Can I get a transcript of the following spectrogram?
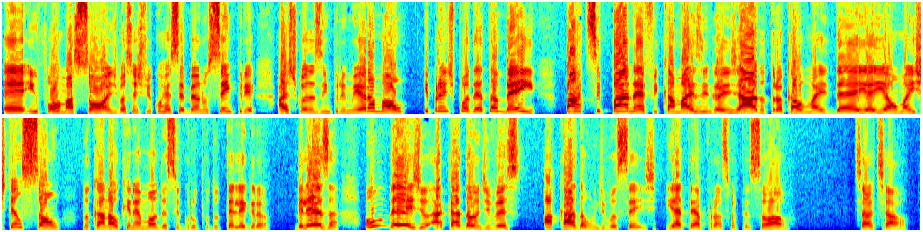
é, informações, vocês ficam recebendo sempre as coisas em primeira mão. E para a gente poder também participar, né? Ficar mais enganjado, trocar uma ideia e é uma extensão do canal Kinemão desse grupo do Telegram. Beleza? Um beijo a cada um de, a cada um de vocês e até a próxima, pessoal. Tchau, tchau.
